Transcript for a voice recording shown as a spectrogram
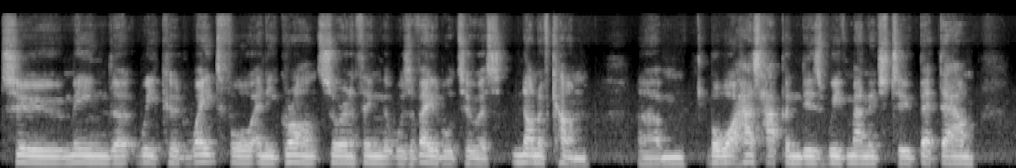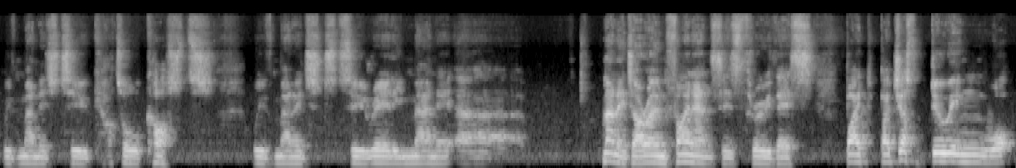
to mean that we could wait for any grants or anything that was available to us. None have come. Um, but what has happened is we've managed to bed down We've managed to cut all costs. We've managed to really manage uh, manage our own finances through this by by just doing what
